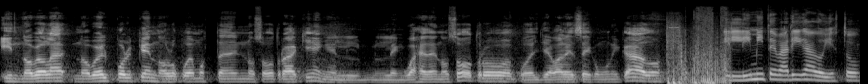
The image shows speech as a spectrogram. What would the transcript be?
y no veo, la, no veo el por qué no lo podemos tener nosotros aquí en el lenguaje de nosotros, poder llevar ese comunicado. El límite va ligado, y esto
